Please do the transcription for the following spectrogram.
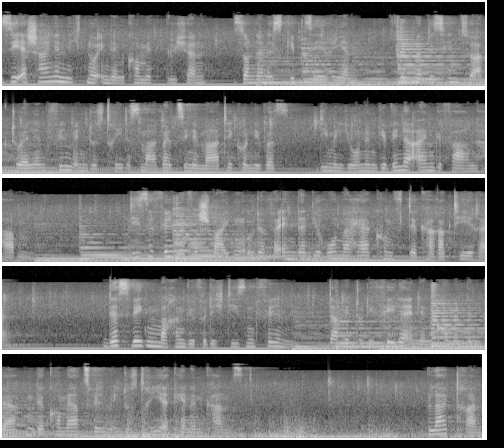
Sie erscheinen nicht nur in den Comicbüchern, sondern es gibt Serien, Filme bis hin zur aktuellen Filmindustrie des Marvel Cinematic Universe, die Millionen Gewinne eingefahren haben. Diese Filme verschweigen oder verändern die Roma-Herkunft der Charaktere. Deswegen machen wir für dich diesen Film, damit du die Fehler in den kommenden Werken der Kommerzfilmindustrie erkennen kannst. Bleib dran!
